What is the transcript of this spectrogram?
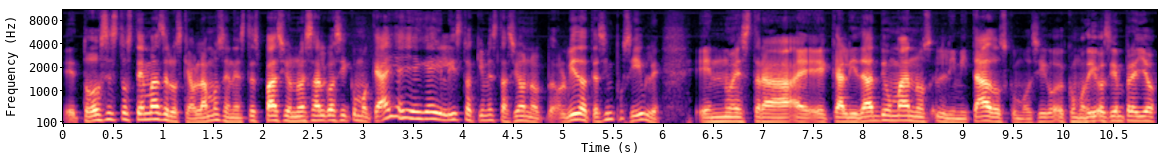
eh, todos estos temas de los que hablamos en este espacio no es algo así como que, ay, ya llegué y listo, aquí me estaciono. Olvídate, es imposible. En nuestra eh, calidad de humanos limitados, como digo, como digo siempre yo,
